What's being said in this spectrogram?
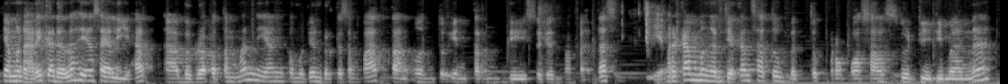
Yang menarik adalah yang saya lihat uh, beberapa teman yang kemudian berkesempatan untuk intern di studio tanpa batas, yeah. mereka mengerjakan satu bentuk proposal studi di mana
